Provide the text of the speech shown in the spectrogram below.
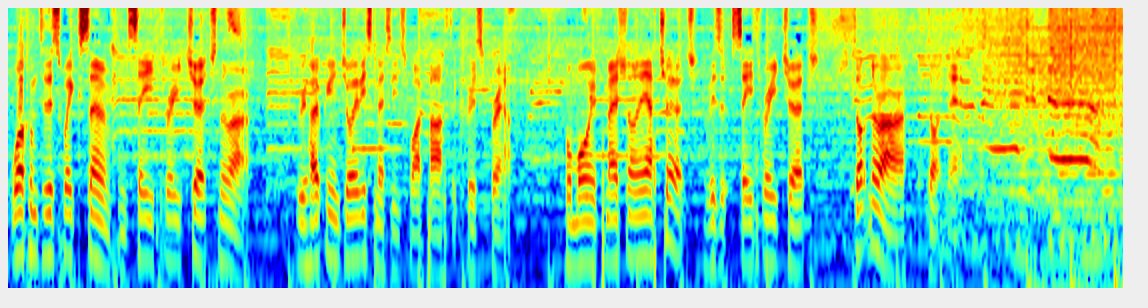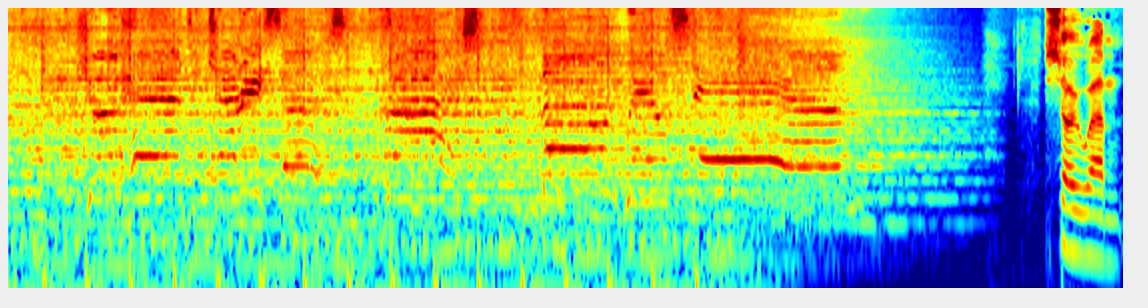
Welcome to this week's sermon from C3 Church Narara. We hope you enjoy this message by Pastor Chris Brown. For more information on our church, visit c3church.narara.net. Your hand carries us, Christ alone will stand. So, um,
